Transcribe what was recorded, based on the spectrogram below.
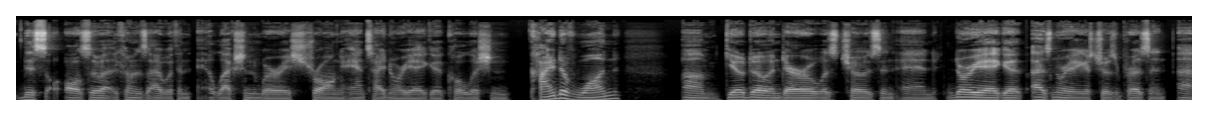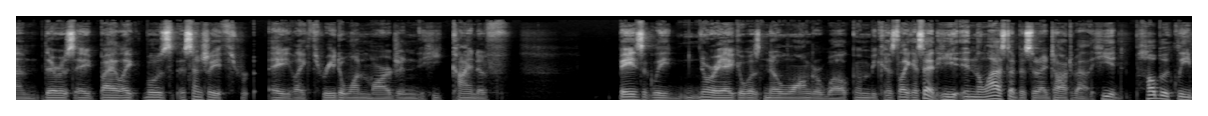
This also coincide with an election where a strong anti-Noriega coalition kind of won um, Guido Endara was chosen, and Noriega, as Noriega's chosen president, um, there was a by like what was essentially th- a like three to one margin. He kind of basically Noriega was no longer welcome because, like I said, he in the last episode I talked about he had publicly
